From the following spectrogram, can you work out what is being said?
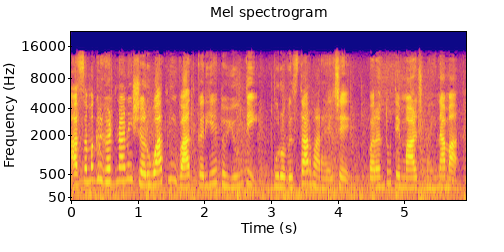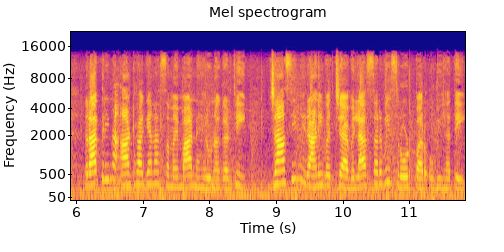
આ સમગ્ર ઘટનાની શરૂઆતની વાત કરીએ તો યુવતી પૂર્વ વિસ્તારમાં રહે છે. પરંતુ તે માર્ચ મહિનામાં રાત્રિના આઠ વાગ્યાના સમયમાં નહેરુનગરથી ઝાંસીની રાણી વચ્ચે આવેલા સર્વિસ રોડ પર ઊભી હતી.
